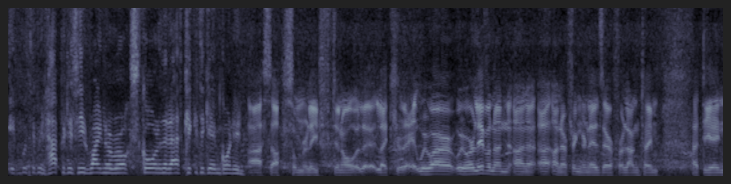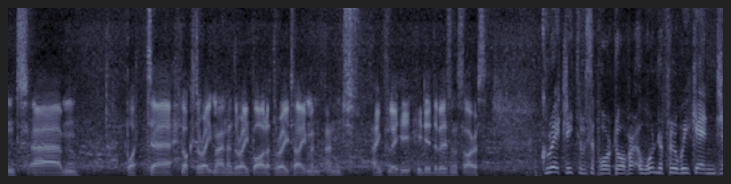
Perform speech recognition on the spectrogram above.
it must have been happy to see Ryan O'Rourke score in the last kick of the game going in. Ah, stop, some relief. You know, like we were we were living on on, on our fingernails there for a long time at the end. Um, but uh, look, the right man had the right ball at the right time, and, and thankfully he, he did the business for us great Leitrim support over a wonderful weekend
